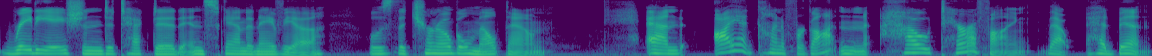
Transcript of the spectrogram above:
radiation detected in Scandinavia was the Chernobyl meltdown. And I had kind of forgotten how terrifying that had been.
